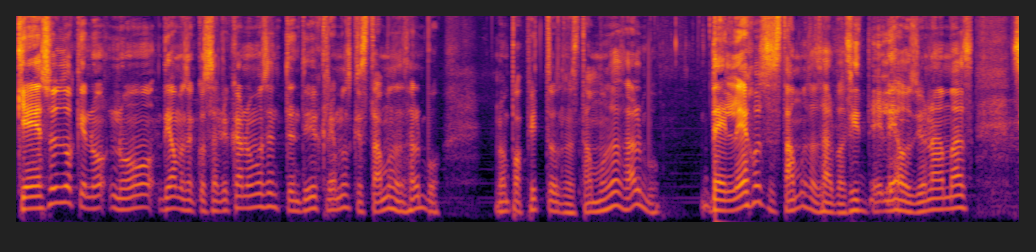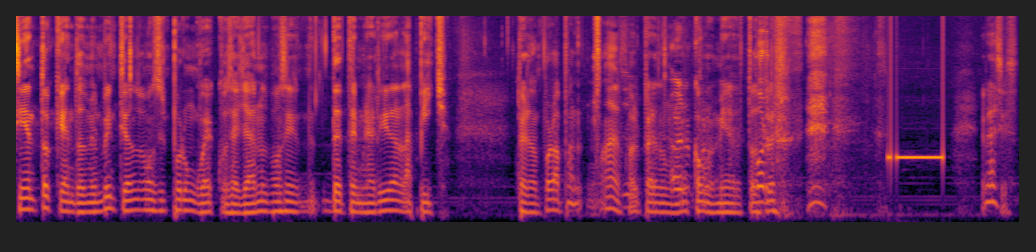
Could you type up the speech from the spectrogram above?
Que eso es lo que no, no, digamos, en Costa Rica no hemos entendido y creemos que estamos a salvo. No, papitos, no estamos a salvo. De lejos estamos a salvo, así de lejos. Yo nada más siento que en 2022 nos vamos a ir por un hueco, o sea, ya nos vamos a ir, determinar ir a la picha. Perdón por la pal ah, perdón, ver, como por- mierda. por- Gracias.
